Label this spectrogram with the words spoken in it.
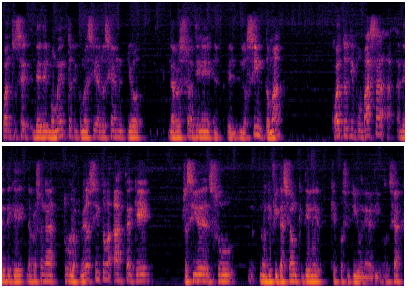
cuánto se, desde el momento que, como decía recién, yo, la persona tiene los síntomas, cuánto tiempo pasa desde que la persona tuvo los primeros síntomas hasta que recibe su notificación que tiene que es positivo o negativo. O sea,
